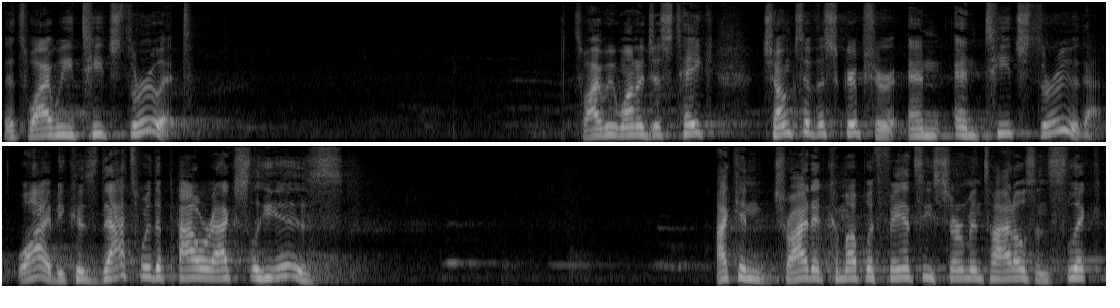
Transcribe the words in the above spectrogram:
That's why we teach through it. That's why we want to just take chunks of the scripture and, and teach through that. Why? Because that's where the power actually is. I can try to come up with fancy sermon titles and slick,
